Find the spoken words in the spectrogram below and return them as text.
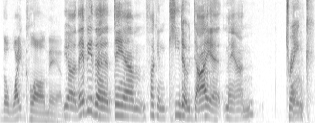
The white claw man. Yo, they'd be the damn fucking keto diet man. Drink.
